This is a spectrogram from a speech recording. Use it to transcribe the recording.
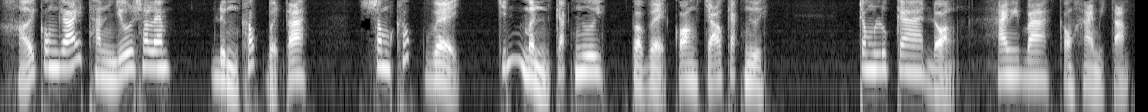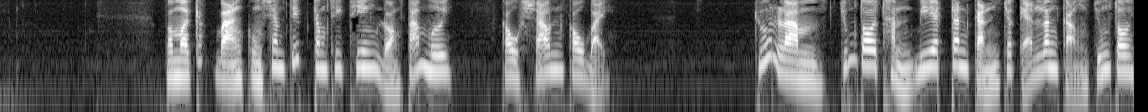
Hỡi con gái thành Jerusalem, đừng khóc về ta, song khóc về chính mình các ngươi và về con cháu các ngươi. Trong Luca đoạn 23 câu 28 và mời các bạn cùng xem tiếp trong Thi Thiên đoạn 80, câu 6 đến câu 7. Chúa làm chúng tôi thành bia tranh cạnh cho kẻ lân cận chúng tôi,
